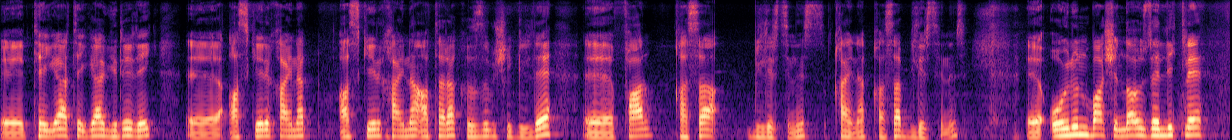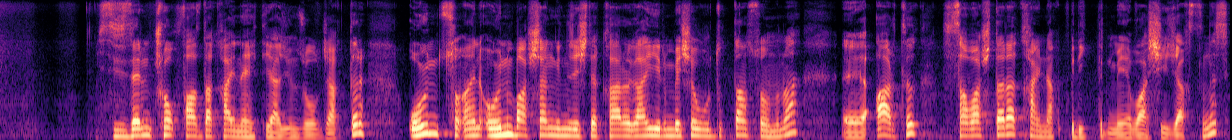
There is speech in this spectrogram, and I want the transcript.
e, tekrar tekrar girerek e, askeri kaynak askeri kaynağı atarak hızlı bir şekilde e, farm kasabilirsiniz. Kaynak kasabilirsiniz. E, oyunun başında özellikle sizlerin çok fazla kaynağa ihtiyacınız olacaktır. Oyun hani oyunun başlangıcında işte karargahı 25'e vurduktan sonra e, artık savaşlara kaynak biriktirmeye başlayacaksınız.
